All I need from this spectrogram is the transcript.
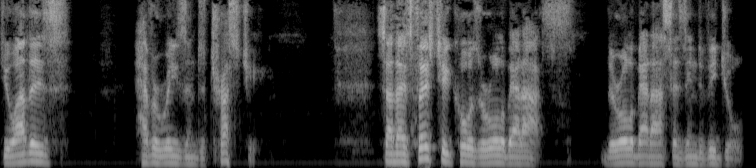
Do others have a reason to trust you. So those first two cores are all about us. They're all about us as individuals.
